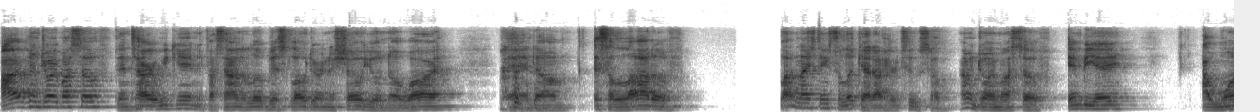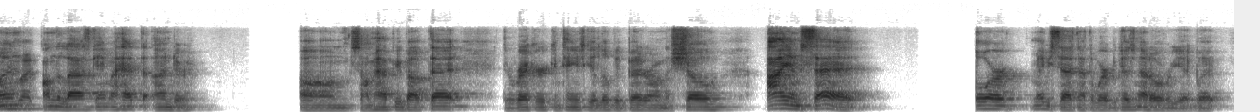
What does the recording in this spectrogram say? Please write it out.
I've enjoyed myself the entire weekend. If I sound a little bit slow during the show, you'll know why and um, it's a lot of a lot of nice things to look at out here too. So I'm enjoying myself. NBA, I won on the last game. I had the under, um, so I'm happy about that. The record continues to get a little bit better on the show. I am sad, or maybe sad's not the word because it's not over yet, but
